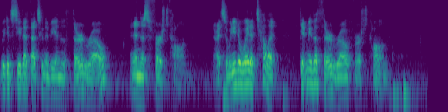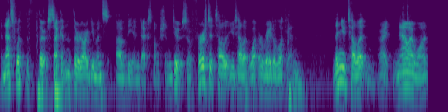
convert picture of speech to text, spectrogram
we could see that that's going to be in the third row and in this first column. All right, so we need a way to tell it, get me the third row, first column. And that's what the second and third arguments of the index function do. So first it tell, you tell it what array to look in. Then you tell it, all right, now I want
